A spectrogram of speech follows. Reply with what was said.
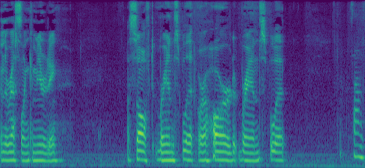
in the wrestling community. A soft brand split or a hard brand split. Sounds.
